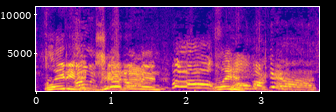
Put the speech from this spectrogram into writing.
Ladies and gentlemen, Oh, ladies, oh my gosh.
